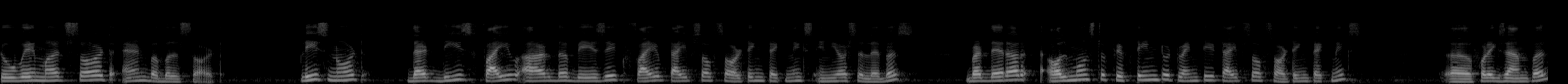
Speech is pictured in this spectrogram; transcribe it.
two-way merge sort and bubble sort. Please note that these five are the basic five types of sorting techniques in your syllabus but there are almost 15 to 20 types of sorting techniques. Uh, for example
